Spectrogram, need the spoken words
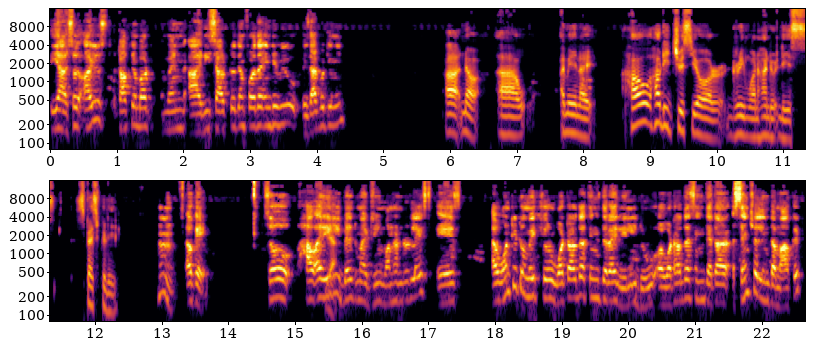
Yeah. So, are you talking about when I reach out to them for the interview? Is that what you mean? Uh, no. Uh, I mean, like, how, how did you choose your Dream 100 list specifically? Hmm. Okay. So, how I really Yeah. built my Dream 100 list is I wanted to make sure what are the things that I really do or what are the things that are essential in the market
